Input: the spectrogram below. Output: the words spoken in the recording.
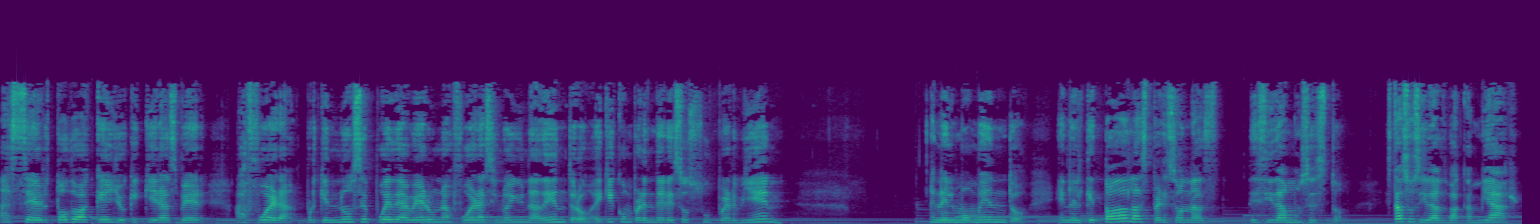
a hacer todo aquello que quieras ver afuera, porque no se puede haber una afuera si no hay una adentro. Hay que comprender eso súper bien. En el momento en el que todas las personas decidamos esto, esta sociedad va a cambiar.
